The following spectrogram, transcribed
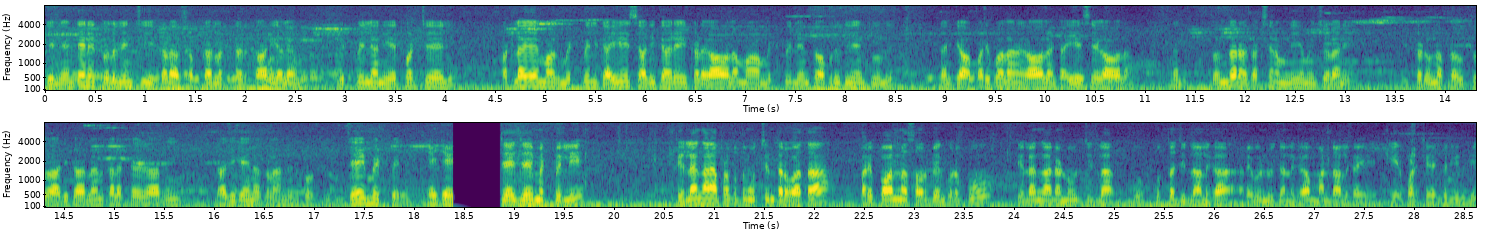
దీన్ని వెంటనే తొలగించి ఇక్కడ సబ్ కలెక్టర్ కార్యాలయం మెట్పల్లి అని ఏర్పాటు చేయాలి. అట్లాగే మాకు మెట్పల్లికి ఐఏఎస్ అధికారే ఇక్కడ కావాలా మా మెట్పల్లి ఎంతో అభివృద్ధి చెందుతుంది. దానికి ఆ పరిపాలన కావాలంటే ఐఏఎస్ఏ కావాలా. దాన్ని తొందర తక్షణం నియమించాలని ఇక్కడ ఉన్న ప్రభుత్వ అధికారులను కలెక్టర్ గారిని రాజకీయ నాయకులందరినీ కోరుతున్నాం. జై మెట్పల్లి. జై జై మెట్పల్లి. తెలంగాణ ప్రభుత్వం వచ్చిన తర్వాత పరిపాలనా సౌలభ్యం కొరకు తెలంగాణను జిల్లా కొత్త జిల్లాలుగా రెవెన్యూ డివిజన్లుగా మండలాలుగా ఏర్పాటు చేయడం జరిగింది.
